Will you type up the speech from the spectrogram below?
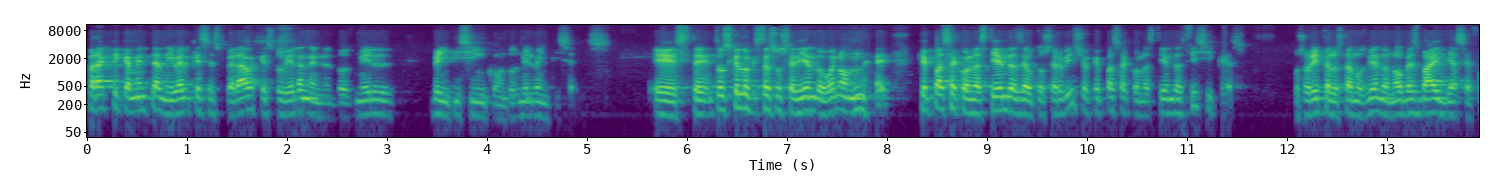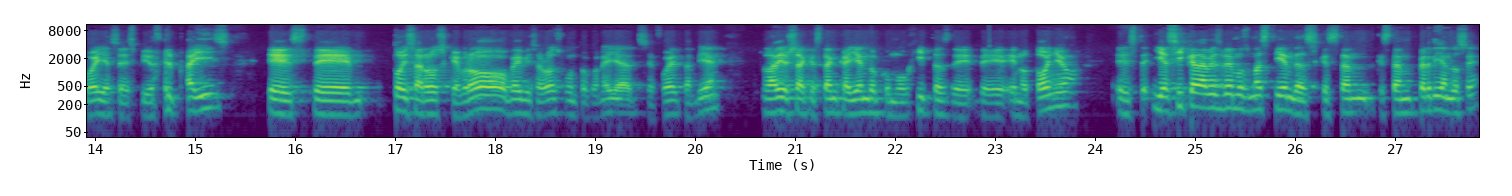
prácticamente al nivel que se esperaba que estuvieran en el 2025, en 2026. Este, entonces, ¿qué es lo que está sucediendo? Bueno, ¿qué pasa con las tiendas de autoservicio? ¿Qué pasa con las tiendas físicas? Pues ahorita lo estamos viendo, ¿no? Best Buy ya se fue, ya se despidió del país. Este, Toys R Us quebró, Babies R Us junto con ella se fue también. Radio Shack están cayendo como hojitas de, en otoño. Este, y así cada vez vemos más tiendas que están, que están perdiéndose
